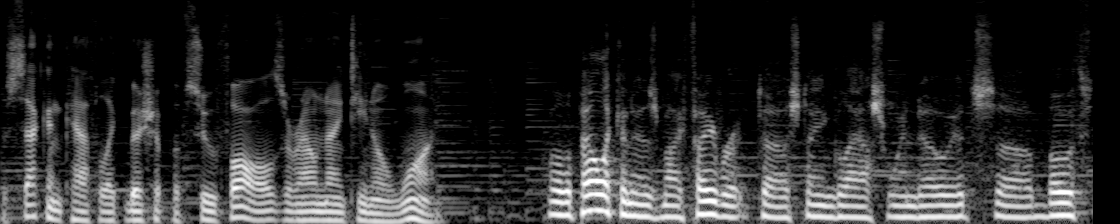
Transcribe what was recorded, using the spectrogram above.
the second Catholic bishop of Sioux Falls around 1901. Well, the Pelican is my favorite uh, stained glass window. It's uh, both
